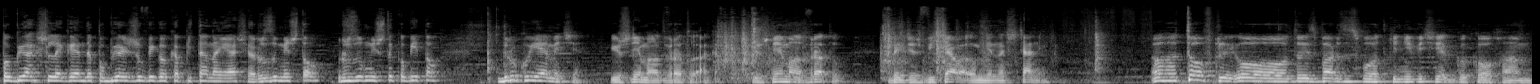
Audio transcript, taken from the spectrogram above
pobiłaś legendę, pobiłaś żółwiego kapitana Jasia. Rozumiesz to? Rozumiesz to, kobieto? Drukujemy cię. Już nie ma odwrotu, Aga. Już nie ma odwrotu. Będziesz wisiała u mnie na ścianie. O, to wklej. O, to jest bardzo słodkie. Nie wiecie, jak go kocham.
